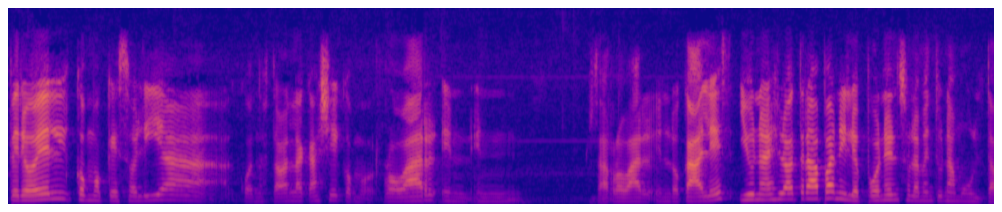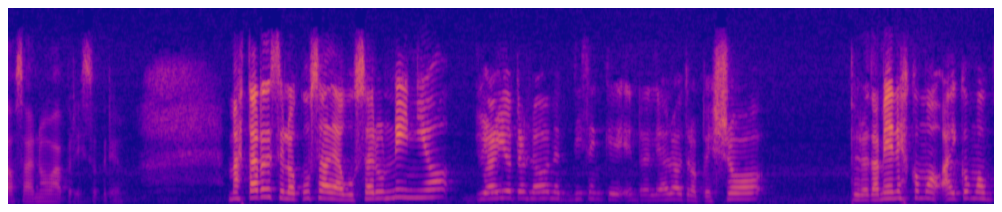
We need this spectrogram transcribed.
pero él como que solía, cuando estaba en la calle, como robar en, en- o sea, robar en locales, y una vez lo atrapan y le ponen solamente una multa, o sea, no va preso, creo. Más tarde se lo acusa de abusar a un niño y hay otros lados donde dicen que en realidad lo atropelló, pero también es como hay como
